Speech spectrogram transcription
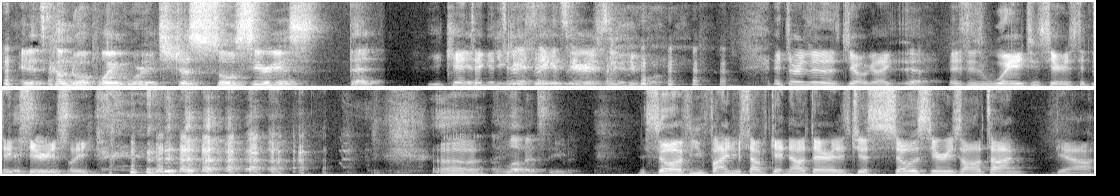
and it's come to a point where it's just so serious that You can't it- take it you seriously. can't take it seriously anymore. It turns into this joke. Like, Yeah. this is way too serious to take take seriously. Uh, I love that statement. So if you find yourself getting out there and it's just so serious all the time, yeah,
